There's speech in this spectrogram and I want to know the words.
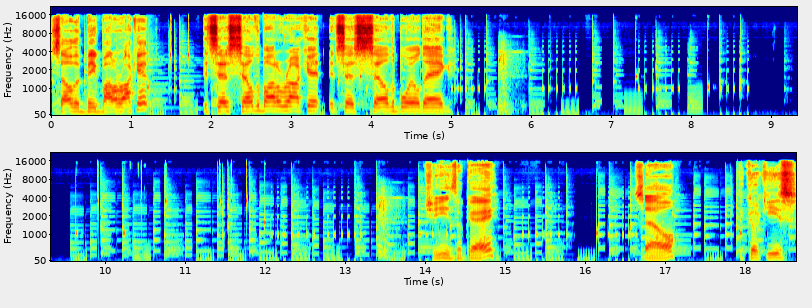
Sell the big bottle rocket. It says sell the bottle rocket. It says sell the boiled egg. Jeez, okay. Sell. The cookies,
